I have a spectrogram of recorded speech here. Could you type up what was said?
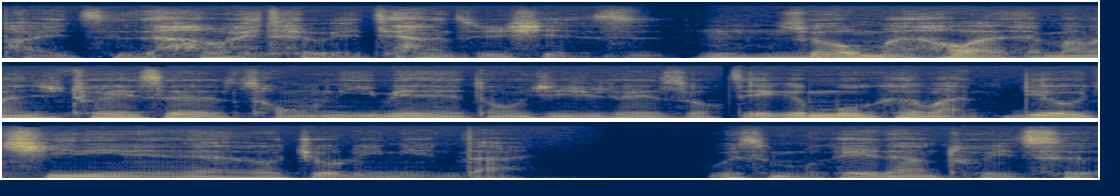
牌子它会特别这样子去显示。嗯，所以我们后来才慢慢去推测，从里面的东西去推测，这个木刻板六七零年代到九零年代，为什么可以这样推测？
